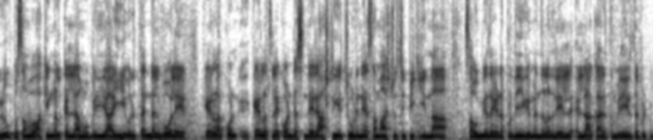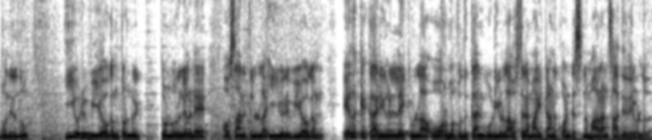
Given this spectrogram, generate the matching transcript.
ഗ്രൂപ്പ് സമവാക്യങ്ങൾക്കെല്ലാം ഉപരിയായി ഒരു തെന്നൽ പോലെ കേരള കേരളത്തിലെ കോൺഗ്രസിന്റെ രാഷ്ട്രീയ ചൂടിനെ സമാശ്വസിപ്പിക്കുന്ന സൗമ്യതയുടെ പ്രതീകം എന്നുള്ള നിലയിൽ എല്ലാ കാലത്തും വിലയിരുത്തപ്പെട്ടു പോന്നിരുന്നു. ഈ ഒരു വിയോഗം തൊണ്ണൂ തൊണ്ണൂറുകളുടെ അവസാനത്തിലുള്ള ഈ ഒരു വിയോഗം ഏതൊക്കെ കാര്യങ്ങളിലേക്കുള്ള ഓർമ്മ പുതുക്കാൻ കൂടിയുള്ള അവസരമായിട്ടാണ് കോൺഗ്രസിന് മാറാൻ സാധ്യതയുള്ളത്?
